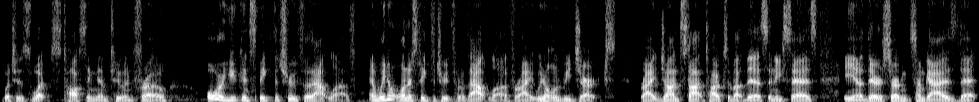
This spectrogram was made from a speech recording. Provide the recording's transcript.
which is what's tossing them to and fro, or you can speak the truth without love. And we don't want to speak the truth without love, right? We don't want to be jerks, right? John Stott talks about this and he says, you know, there are certain some guys that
